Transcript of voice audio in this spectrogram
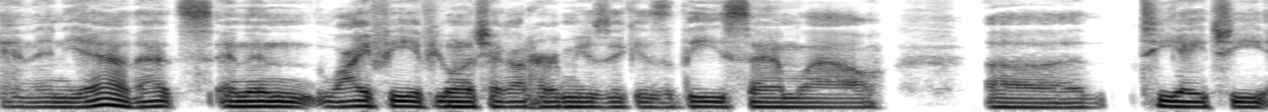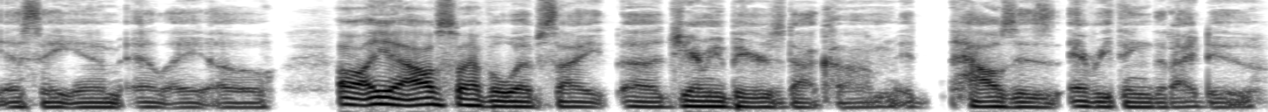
And then, yeah, that's, and then Wifey, if you want to check out her music, is The Sam Lao, uh, T H E S A M L A O. Oh, yeah, I also have a website, uh, jeremybiggers.com. It houses everything that I do.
